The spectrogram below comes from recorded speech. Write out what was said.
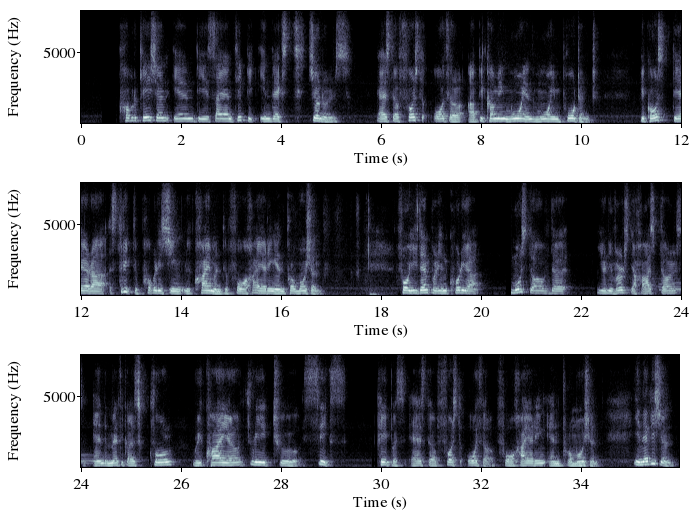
publication in the scientific indexed journals as the first author are becoming more and more important because there are strict publishing requirements for hiring and promotion. For example, in Korea, most of the university hospitals and medical school require three to six papers as the first author for hiring and promotion. In addition,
